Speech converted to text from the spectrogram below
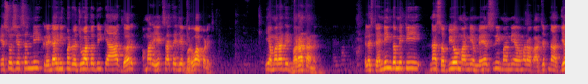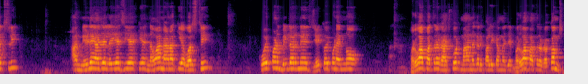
એસોસિએશનની ક્રેડાઈની પણ રજૂઆત હતી કે આ દર અમારે એક સાથે જે ભરવા પડે છે, એ અમારાથી ભરાતા નથી. એટલે સ્ટેન્ડિંગ કમિટીના સભ્યો, માન્ય મેયરશ્રી, માન્ય અમારા ભાજપના અધ્યક્ષશ્રી, આ નિર્ણય આજે લઈએ છીએ કે નવા નાણાકીય વર્ષથી કોઈ પણ બિલ્ડરને જે કોઈ પણ એમનો ભરવાપાત્ર રાજકોટ મહાનગરપાલિકામાં જે ભરવાપાત્ર રકમ છે,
